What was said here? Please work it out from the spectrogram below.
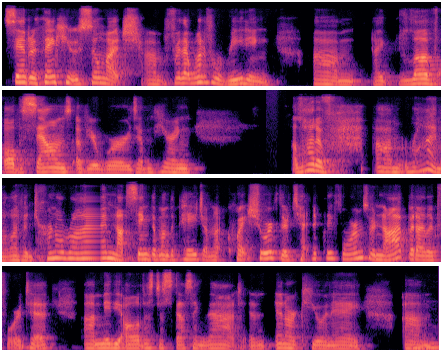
Sandra, thank you so much um, for that wonderful reading. Um, I love all the sounds of your words. I'm hearing a lot of um, rhyme, a lot of internal rhyme, not seeing them on the page. I'm not quite sure if they're technically forms or not, but I look forward to um, maybe all of us discussing that in, in our Q&A. Um, mm-hmm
